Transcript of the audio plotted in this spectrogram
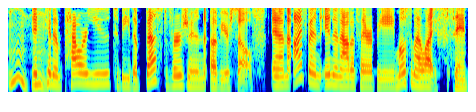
Mhm. It can empower you to be the best version of yourself. And I've been in and out of therapy most of my life. Same.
